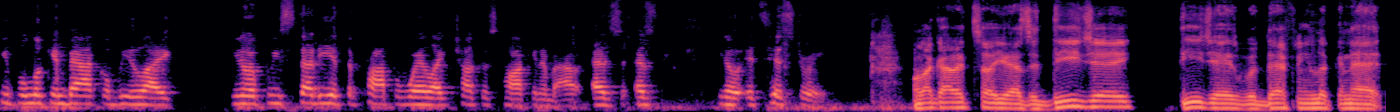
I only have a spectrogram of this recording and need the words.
people looking back will be like, you know, if we study it the proper way, like Chuck is talking about, as as you know, its history. Well, I got to tell you, as a DJ, DJs were definitely looking at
